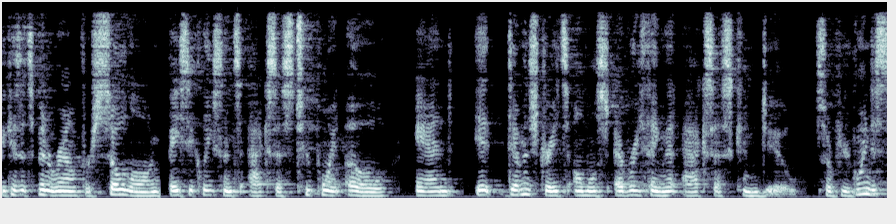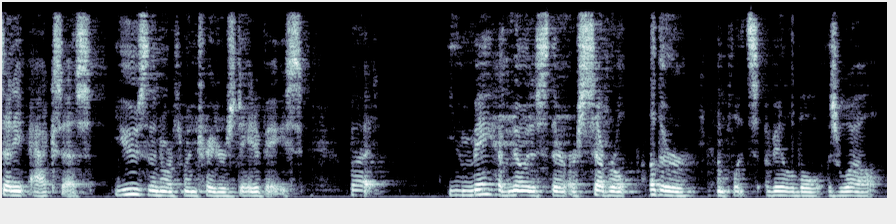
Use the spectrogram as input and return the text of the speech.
because it's been around for so long, basically since Access 2.0, and it demonstrates almost everything that Access can do. So if you're going to study Access, use the Northwind Traders database. But you may have noticed there are several other templates available as well.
